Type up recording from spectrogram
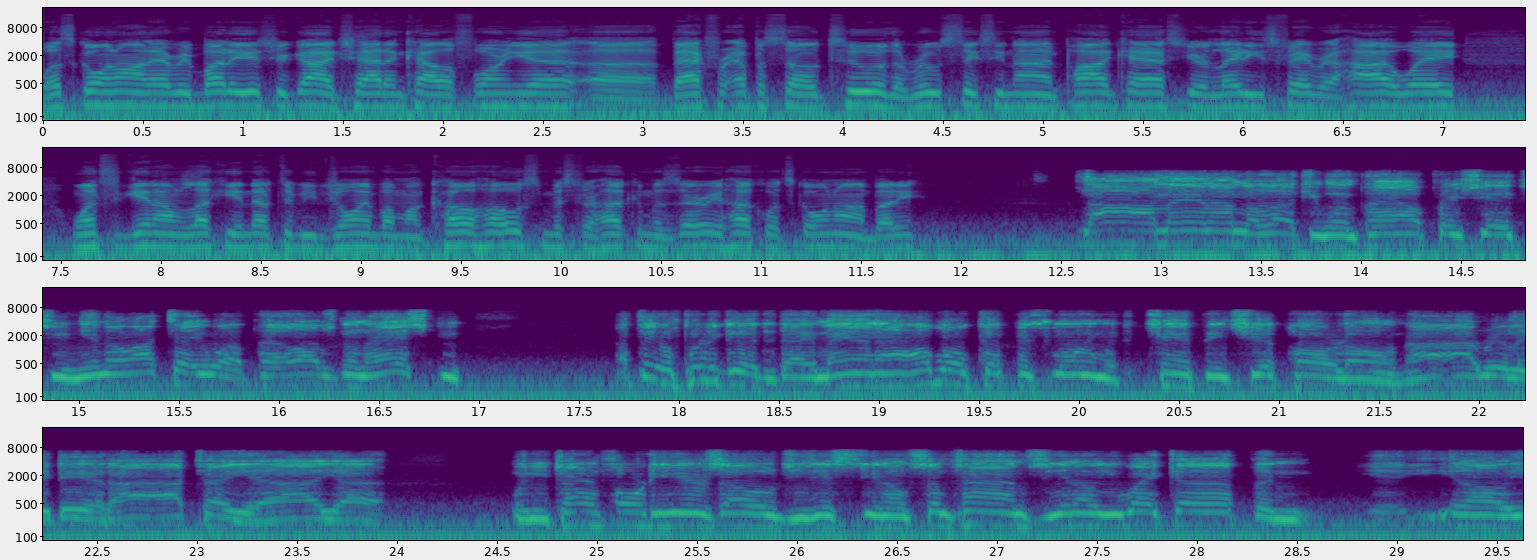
What's going on, everybody? It's your guy, Chad in California, uh, back for episode two of the Route 69 podcast, your lady's favorite highway. Once again, I'm lucky enough to be joined by my co host, Mr. Huck in Missouri. Huck, what's going on, buddy? Nah, man, I'm the lucky one, pal. Appreciate you. You know, I tell you what, pal, I was going to ask you. I'm feeling pretty good today, man. I, woke up this morning with the championship hard on. I, I really did. I, I tell you, I uh, when you turn 40 years old, you just, you know, sometimes, you know, you wake up and, you, you know,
